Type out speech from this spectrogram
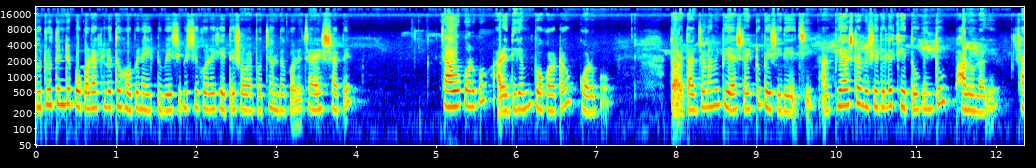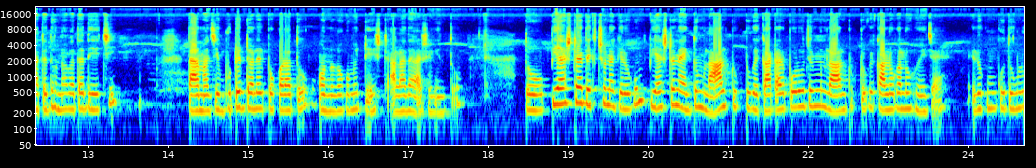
দুটো তিনটে পকোড়া খেলে তো হবে না, একটু বেশি বেশি করে খেতে সবাই পছন্দ করে চায়ের সাথে। চাও করব, আর এদিকে আমি পকোড়াটাও করব। তো তার জন্য আমি পেঁয়াজটা একটু বেশি দিয়েছি, আর পেঁয়াজটা বেশি দিলে খেতেও কিন্তু ভালো লাগে। সাথে ধনেপাতা দিয়েছি, তার মাঝে বুটের ডালের পকোড়া তো অন্যরকমের টেস্ট আলাদা আসে কিন্তু। তো পেঁয়াজটা দেখছ না কীরকম? পেঁয়াজটা না একদম লাল টুকটুকে, কাটার পরেও যেমন লাল টুকটুকে কালো কালো হয়ে যায়। এরকম কতগুলো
